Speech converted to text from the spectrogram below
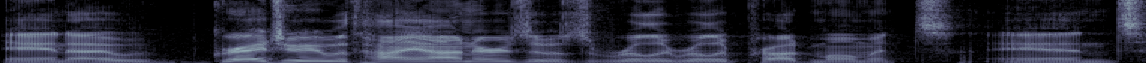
and I graduated with high honors. It was a really, really proud moment. And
